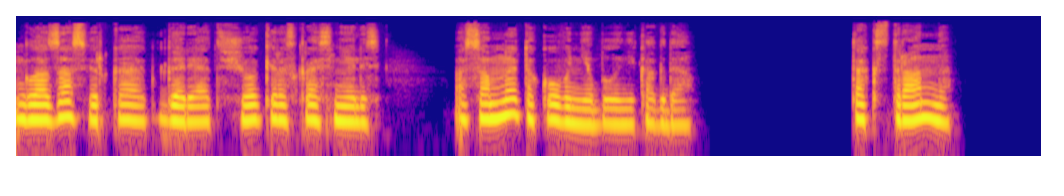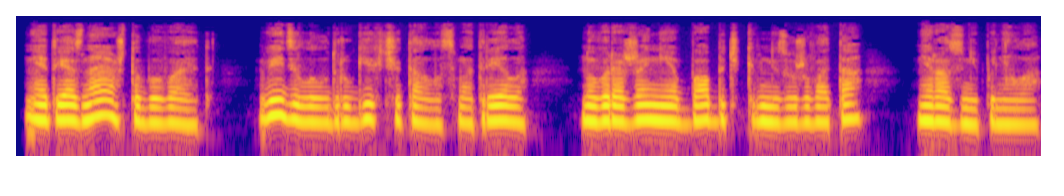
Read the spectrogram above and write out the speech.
Глаза сверкают, горят, щеки раскраснелись, а со мной такого не было никогда. Так странно. Нет, я знаю, что бывает. Видела у других, читала, смотрела, но выражение бабочки внизу живота ни разу не поняла.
